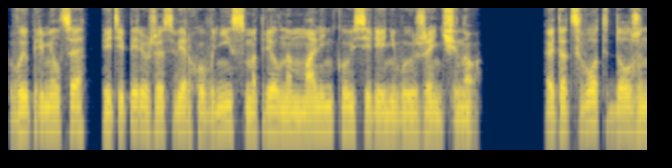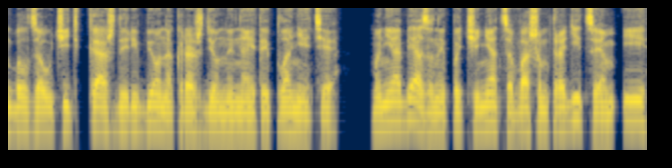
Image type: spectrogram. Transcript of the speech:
выпрямился и теперь уже сверху вниз смотрел на маленькую сиреневую женщину. Этот свод должен был заучить каждый ребенок, рожденный на этой планете. Мы не обязаны подчиняться вашим традициям и...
